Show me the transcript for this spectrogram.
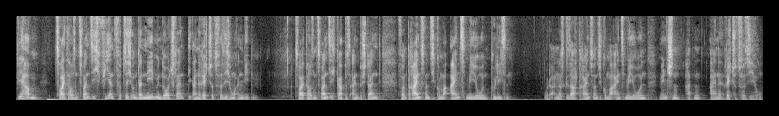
Wir haben 2020 44 Unternehmen in Deutschland, die eine Rechtsschutzversicherung anbieten. 2020 gab es einen Bestand von 23,1 Millionen Policen. Oder anders gesagt, 23,1 Millionen Menschen hatten eine Rechtsschutzversicherung.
